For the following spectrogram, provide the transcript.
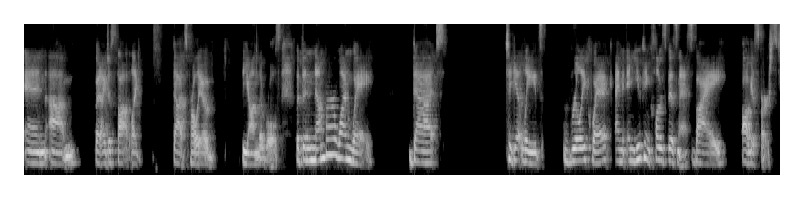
and um, but I just thought like that's probably a beyond the rules. But the number one way that to get leads really quick and, and you can close business by August 1st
